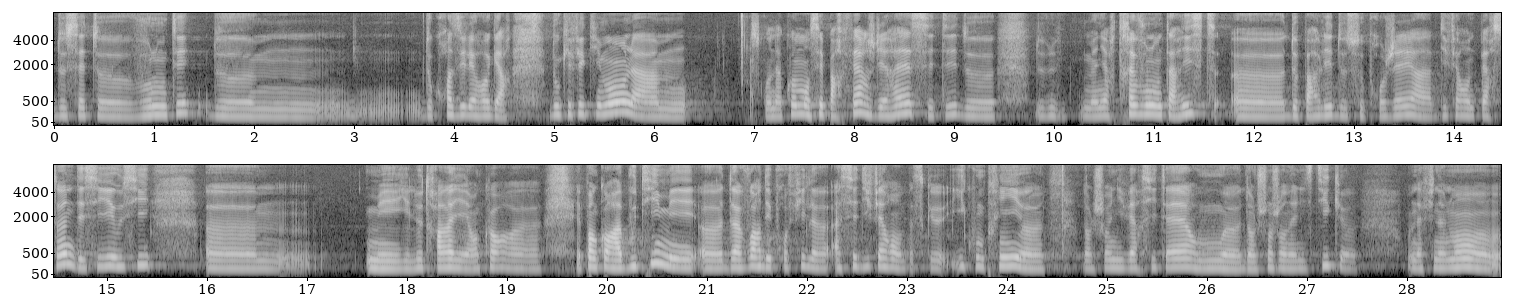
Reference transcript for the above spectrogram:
de cette euh, volonté de, croiser les regards. Donc effectivement, ce qu'on a commencé par faire, je dirais, c'était de, manière très volontariste euh, de parler de ce projet à différentes personnes, d'essayer aussi, euh, mais le travail encore est pas encore abouti, mais d'avoir des profils assez différents, parce que y compris dans le champ universitaire ou dans le champ journalistique on a finalement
